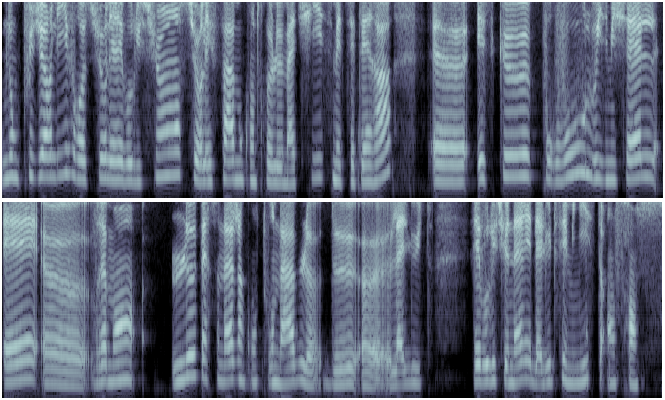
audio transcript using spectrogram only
donc plusieurs livres sur les révolutions, sur les femmes contre le machisme, etc. Euh, Est-ce que pour vous, Louise Michel est euh, vraiment le personnage incontournable de euh, la lutte révolutionnaire et de la lutte féministe en France?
